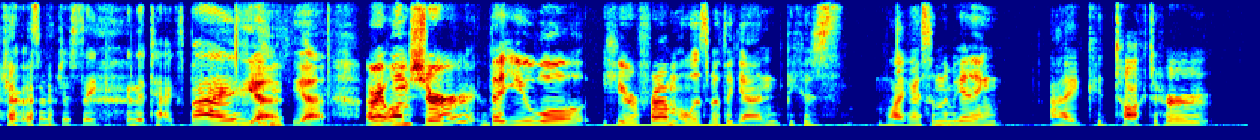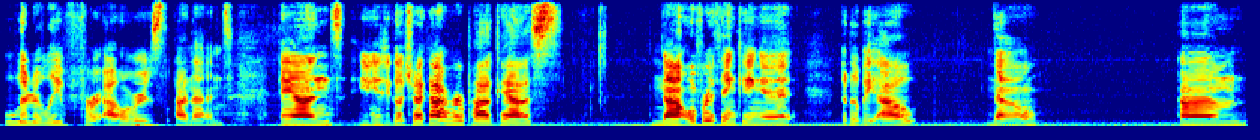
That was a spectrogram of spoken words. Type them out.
outros. I'm just like in the text. Bye. yeah, yeah. All right. Well, I'm sure that you will hear from Elisabeth again because, like I said in the beginning, I could talk to her literally for hours on end. And you need to go check out her podcast, Not Overthinking It. It'll be out now. Um,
